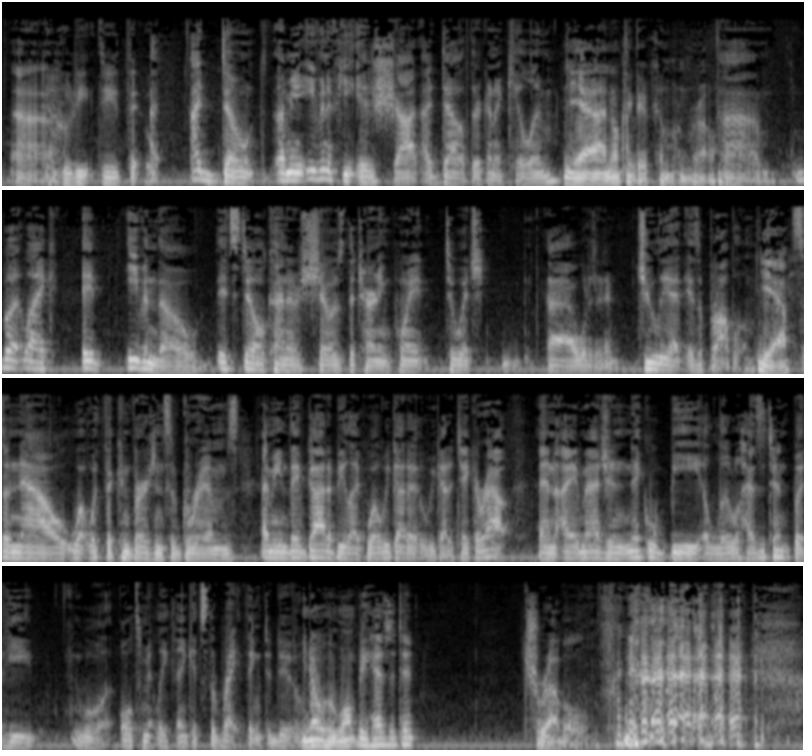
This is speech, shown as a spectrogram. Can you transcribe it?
Who do you, do you think? I don't. I mean, even if he is shot, I doubt they're going to kill him. Yeah, I don't think they'll kill Monroe. Um, but like it, even though it still kind of shows the turning point to which, uh, what is her name? Juliet is a problem. Yeah. So now, what with the convergence of Grimms? I mean, they've got to be like, well, we got to we got to take her out. And I imagine Nick will be a little hesitant, but he will ultimately think it's the right thing to do. you know who won't be hesitant? Trouble.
